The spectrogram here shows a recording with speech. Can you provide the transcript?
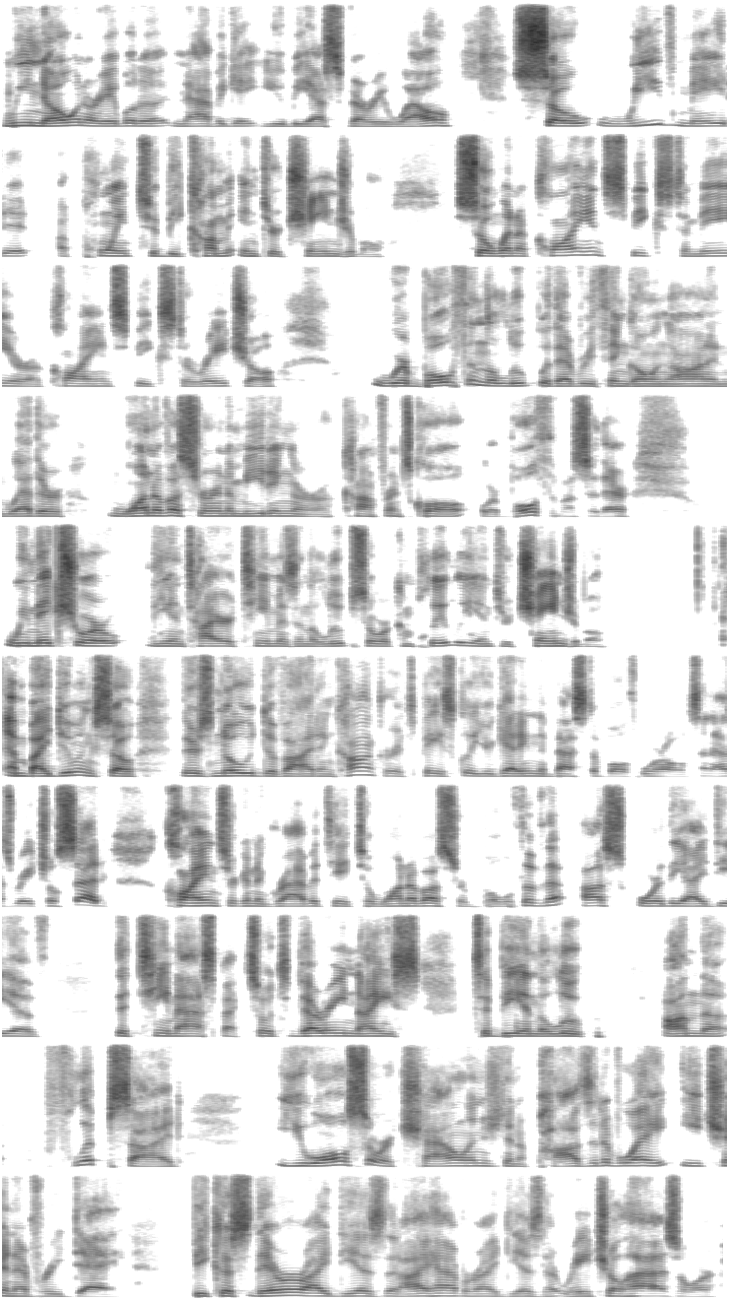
We know and are able to navigate UBS very well. So we've made it a point to become interchangeable. So when a client speaks to me or a client speaks to Rachel, we're both in the loop with everything going on. And whether one of us are in a meeting or a conference call or both of us are there, we make sure the entire team is in the loop. So we're completely interchangeable. And by doing so, there's no divide and conquer. It's basically you're getting the best of both worlds. And as Rachel said, clients are going to gravitate to one of us or both of the, us or the idea of the team aspect. So it's very nice to be in the loop. On the flip side, you also are challenged in a positive way each and every day because there are ideas that I have or ideas that Rachel has or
